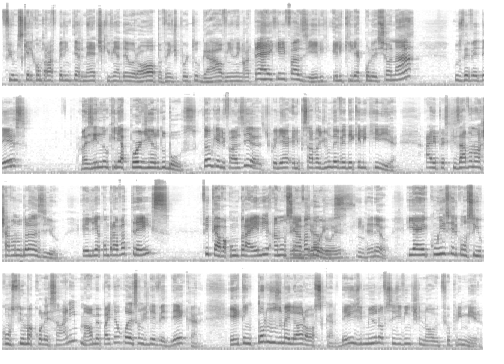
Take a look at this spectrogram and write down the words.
filmes que ele comprava pela internet, que vinha da Europa, vinha de Portugal, vinha da Inglaterra, aí que ele fazia? Ele, ele queria colecionar os DVDs, mas ele não queria pôr dinheiro do bolso. Então, o que ele fazia? Tipo, ele, ele precisava de um DVD que ele queria. Aí ele pesquisava, não achava no Brasil. Ele ia, comprava três, ficava com pra ele, anunciava dois, dois. Entendeu? E aí, com isso, ele conseguiu construir uma coleção animal. Meu pai tem uma coleção de DVD, cara. Ele tem todos os melhores Oscar, desde 1929, que foi o primeiro.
